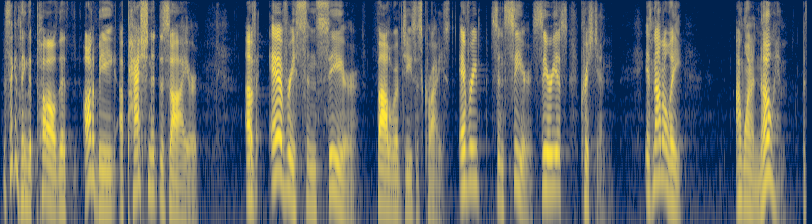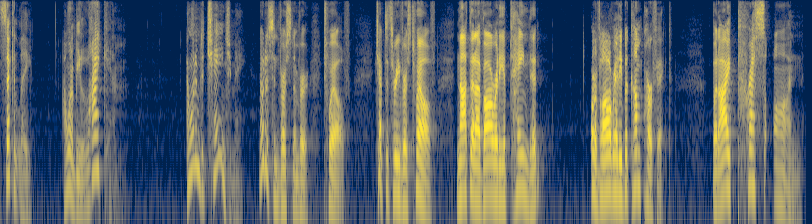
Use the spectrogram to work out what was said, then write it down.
The second thing that Paul, that ought to be a passionate desire of every sincere follower of Jesus Christ, every sincere, serious Christian, is not only, I want to know him, but secondly, I want to be like him. I want him to change me. Notice in verse number 12, chapter 3, verse 12, not that I've already obtained it or have already become perfect, but I press on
